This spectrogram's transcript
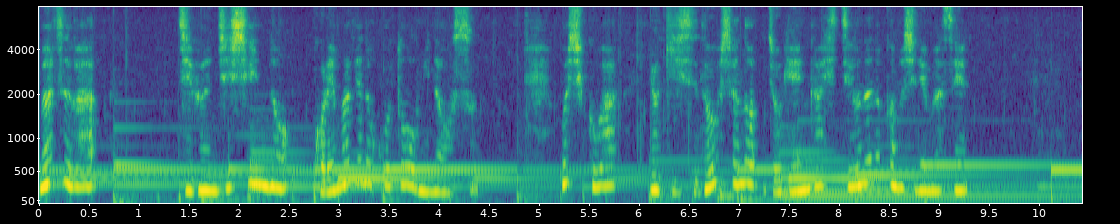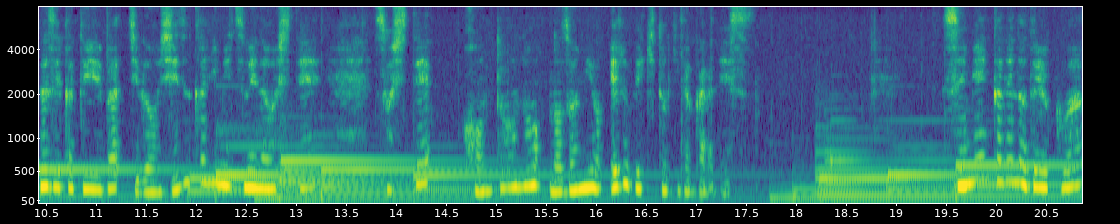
まずは自分自身のこれまでのことを見直す。もしくは良き指導者の助言が必要なのかもしれません。なぜかといえば自分を静かに見つめ直してそして本当の望みを得るべき時だからです。水面下での努力は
